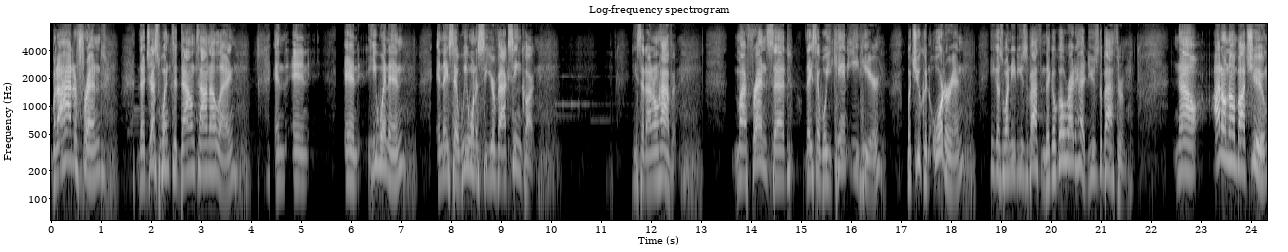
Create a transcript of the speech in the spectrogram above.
But I had a friend that just went to downtown LA and and and he went in and they said, "We want to see your vaccine card." He said, "I don't have it." My friend said, they said, "Well, you can't eat here, but you can order in." He goes, "Well, I need to use the bathroom." They go, "Go right ahead, use the bathroom." Now, I don't know about you,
